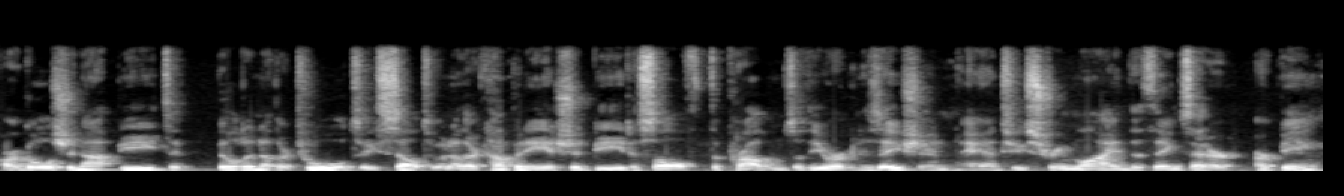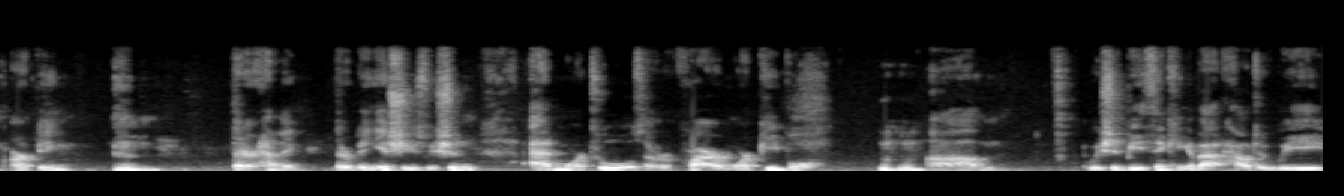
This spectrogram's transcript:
our goal should not be to build another tool to sell to another company. It should be to solve the problems of the organization and to streamline the things that are, are being are being that are having there are being issues. We shouldn't add more tools that require more people. Mm-hmm. Um, we should be thinking about how do we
